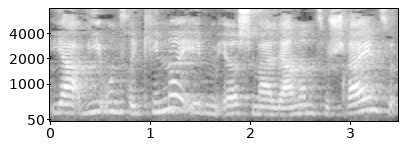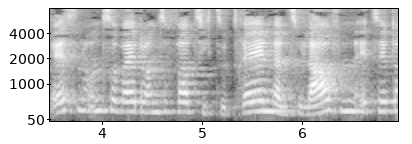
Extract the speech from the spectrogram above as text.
ja, wie unsere Kinder eben erstmal lernen zu schreien, zu essen und so weiter und so fort, sich zu drehen, dann zu laufen etc.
